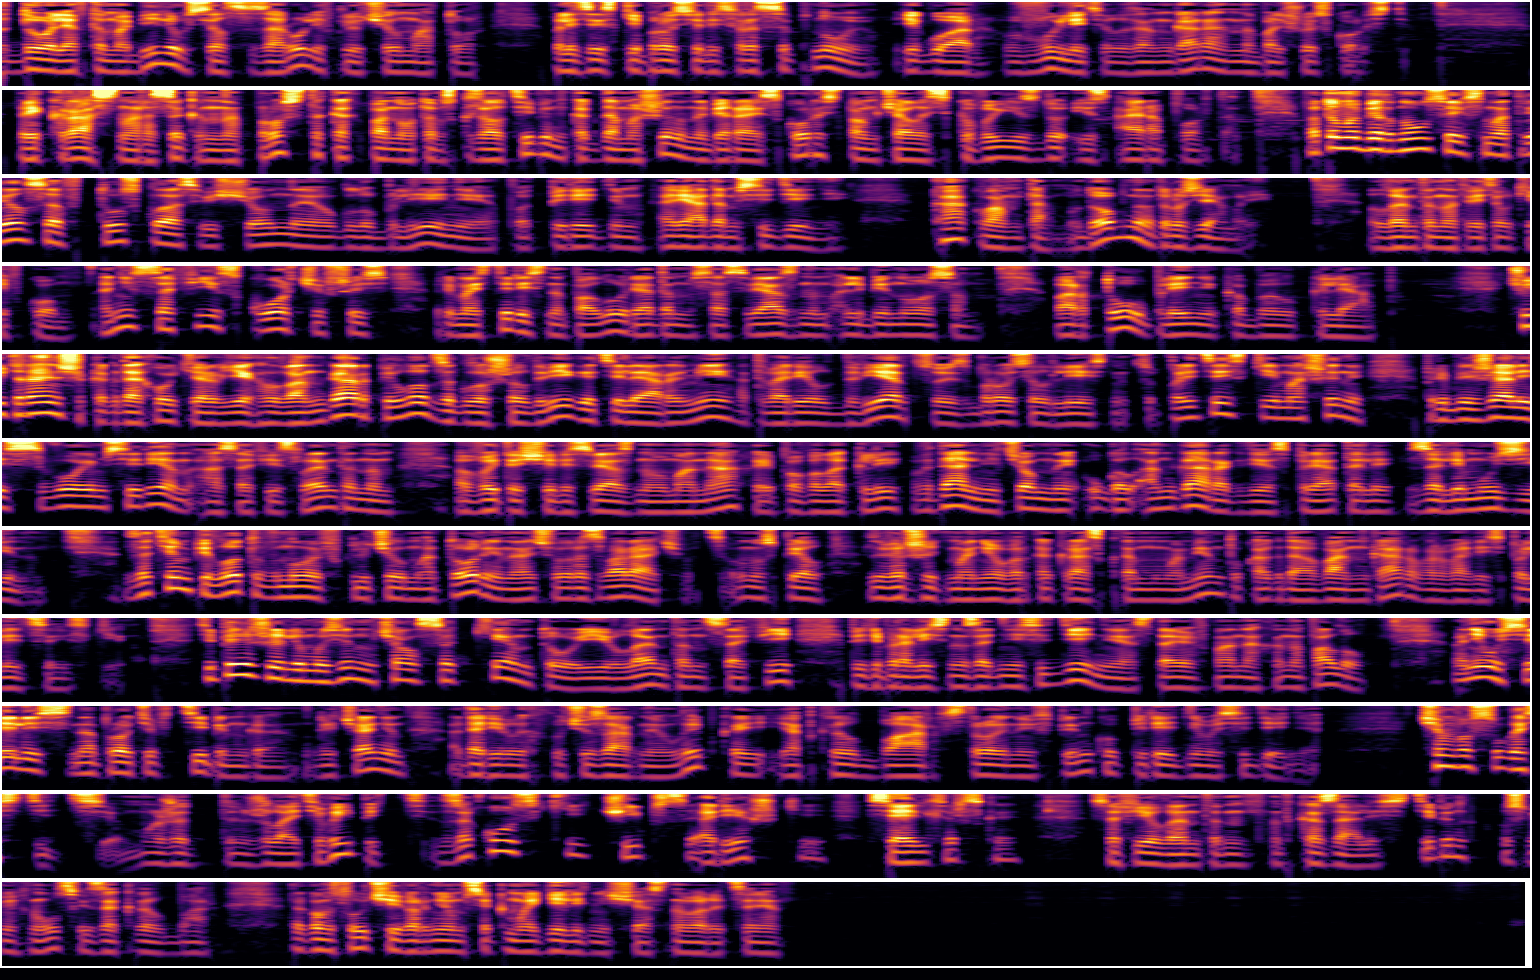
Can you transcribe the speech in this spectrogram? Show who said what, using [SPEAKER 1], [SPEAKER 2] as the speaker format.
[SPEAKER 1] вдоль автомобиля, уселся за руль и включил мотор. Полицейские бросились в рассыпную. Ягуар вылетел из ангара на большой скорости. «Прекрасно разыграно, просто как по нотам», — сказал Тибин, когда машина, набирая скорость, помчалась к выезду из аэропорта. Потом обернулся и всмотрелся в тускло освещенное углубление под передним рядом сидений. «Как вам там? Удобно, друзья мои?» Лэнтон ответил кивком. Они с Софи, скорчившись, примостились на полу рядом со связанным альбиносом. Во рту у пленника был кляп. Чуть раньше, когда Хокер въехал в ангар, пилот заглушил двигатель, а Реми отворил дверцу и сбросил лестницу. Полицейские машины приближались с воем сирен, а Софи с Лэнтоном вытащили связанного монаха и поволокли в дальний темный угол ангара, где спрятали за лимузином. Затем пилот вновь включил мотор и начал разворачиваться. Он успел завершить маневр как раз к тому моменту, когда в ангар ворвались полицейские. Теперь же лимузин мчался к Кенту, и Лэнтон с Софи перебрались на заднее сиденье, оставив монаха на полу столу. Они уселись напротив Тибинга. Англичанин одарил их лучезарной улыбкой и открыл бар, встроенный в спинку переднего сиденья. «Чем вас угостить? Может, желаете выпить? Закуски, чипсы, орешки, сельтерское?» Софи и Лэнтон отказались. Тибинг усмехнулся и закрыл бар. «В таком случае вернемся к могиле несчастного рыцаря».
